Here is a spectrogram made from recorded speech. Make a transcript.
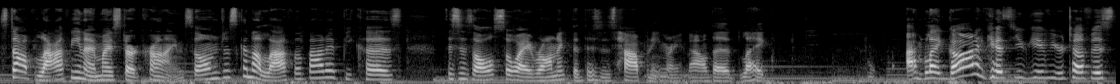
stop laughing i might start crying. So i'm just gonna laugh about it because this is all so ironic that this is happening right now that like I'm like, God, I guess you give your toughest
